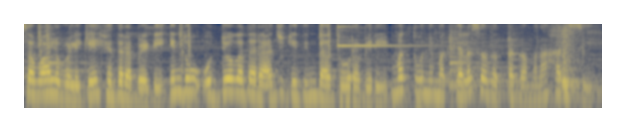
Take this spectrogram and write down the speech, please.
ಸವಾಲುಗಳಿಗೆ ಹೆದರಬೇಡಿ. ಇಂದು ಉದ್ಯೋಗದ ರಾಜಕೀಯದಿಂದ ದೂರವಿರಿ ಮತ್ತು ನಿಮ್ಮ ಕೆಲಸದತ್ತ ಗಮನ ಹರಿಸಿ.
